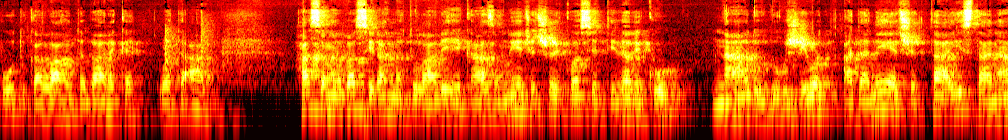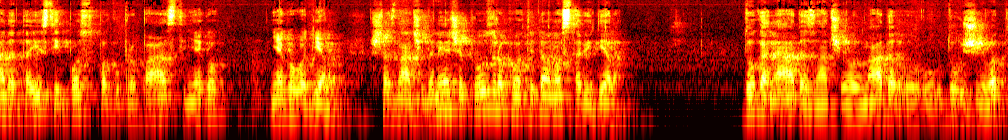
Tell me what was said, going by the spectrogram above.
putu ka Allahu te bareke wa ta'ala. Hasan al-Basri rahmetullah alih je kazao, neće čovjek osjetiti veliku nadu u dug život, a da neće ta ista nada, ta isti postupak upropasti njegov, njegovo djelo. Šta znači? Da neće prouzrokovati da on ostavi djela. Duga nada, znači nada u, u dug život,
